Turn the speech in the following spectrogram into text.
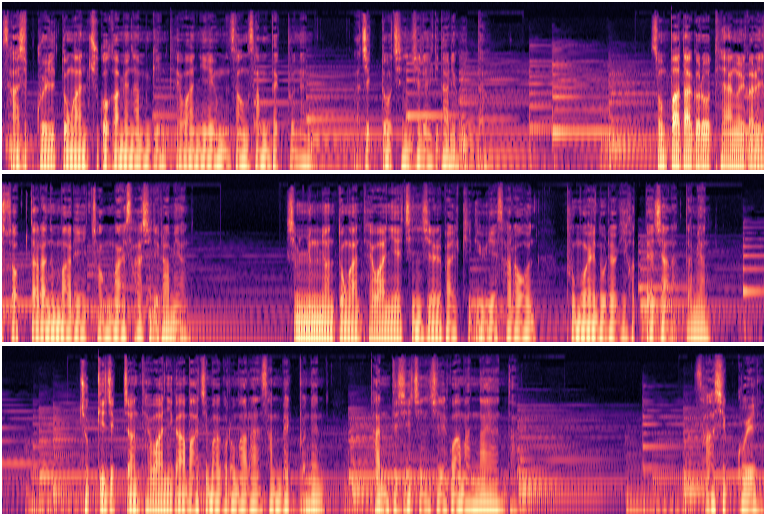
49일 동안 죽어가며 남긴 태완이의 음성 300분은 아직도 진실을 기다리고 있다. 손바닥으로 태양을 가릴 수 없다라는 말이 정말 사실이라면 16년 동안 태완이의 진실을 밝히기 위해 살아온 부모의 노력이 헛되지 않았다면 죽기 직전 태완이가 마지막으로 말한 300분은 반드시 진실과 만나야 한다. 49일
